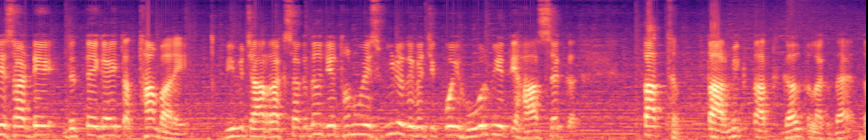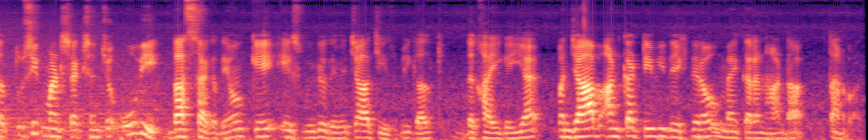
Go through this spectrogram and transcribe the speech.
ਤੇ ਸਾਡੇ ਦਿੱਤੇ ਗਏ ਤੱਥਾਂ ਬਾਰੇ ਵੀ ਵਿਚਾਰ ਰੱਖ ਸਕਦੇ ਹੋ। ਜੇ ਤੁਹਾਨੂੰ ਇਸ ਵੀਡੀਓ ਦੇ ਵਿੱਚ ਕੋਈ ਹੋਰ ਵੀ ਇਤਿਹਾਸਕ ਤੱਥ, ਧਾਰਮਿਕ ਤੱਥ ਗਲਤ ਲੱਗਦਾ ਹੈ, ਤਾਂ ਤੁਸੀਂ ਕਮੈਂਟ ਸੈਕਸ਼ਨ 'ਚ ਉਹ ਵੀ ਦੱਸ ਸਕਦੇ ਹੋ ਕਿ ਇਸ ਵੀਡੀਓ ਦੇ ਵਿੱਚ ਆਹ ਚੀਜ਼ ਵੀ ਗਲਤ ਦਿਖਾਈ ਗਈ ਹੈ। ਪੰਜਾਬ ਅਨਕਟ ਟੀਵੀ ਦੇਖਦੇ ਰਹੋ। ਮੈਂ ਕਰਨ ਹਾਂਡਾ। ਧੰਨਵਾਦ।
